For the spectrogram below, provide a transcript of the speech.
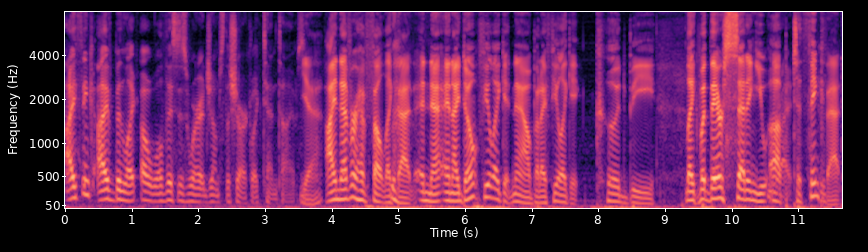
I think I've been like, oh well, this is where it jumps the shark like ten times. Yeah, I never have felt like that, and na- and I don't feel like it now, but I feel like it could be, like, but they're setting you up Right. to think that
